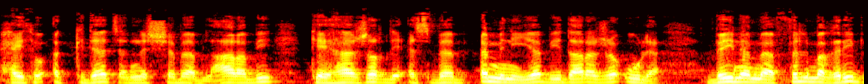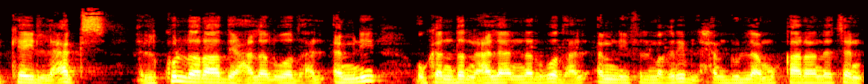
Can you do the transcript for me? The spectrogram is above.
حيث أكدت أن الشباب العربي كيهاجر لأسباب أمنية بدرجة أولى بينما في المغرب كاين العكس الكل راضي على الوضع الأمني وكنظن على أن الوضع الأمني في المغرب الحمد لله مقارنة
